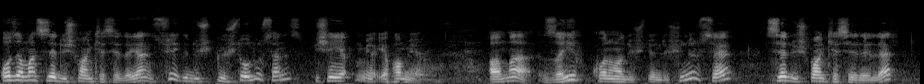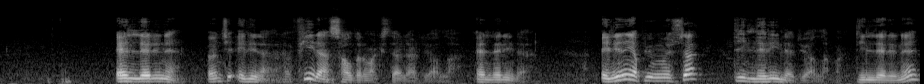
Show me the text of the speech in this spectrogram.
O zaman size düşman kesilir. Yani sürekli güçlü olursanız bir şey yapmıyor, yapamıyor. Ama zayıf konuma düştüğünü düşünürse size düşman kesilirler. Ellerini, önce eline, fiilen saldırmak isterler diyor Allah. Elleriyle. Eline yapıyorsa dilleriyle diyor Allah bak. Dillerini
